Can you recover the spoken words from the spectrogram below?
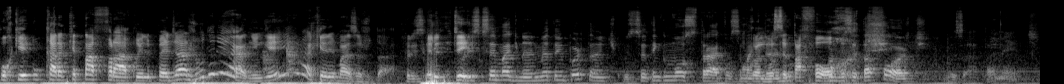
Porque o cara que tá fraco, ele pede ajuda, ele é, ninguém vai querer mais ajudar. Por isso, que, ele por tem... isso que ser magnânimo é tão importante. Por isso você tem que mostrar que você é Quando magnânimo. você tá forte. Quando você tá forte. Exatamente.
